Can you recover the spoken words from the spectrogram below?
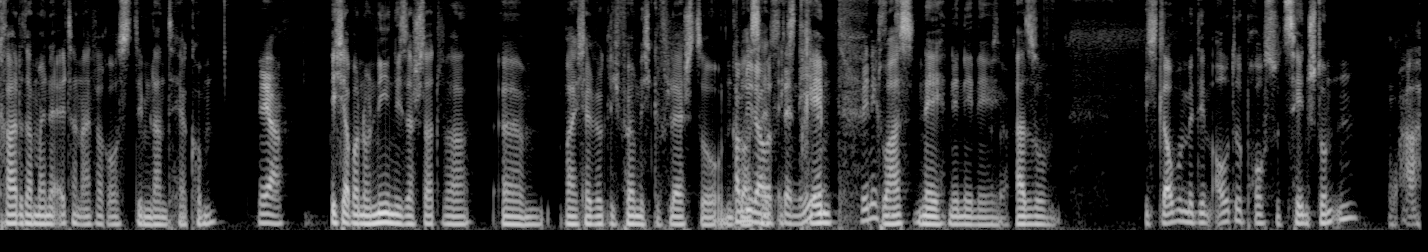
Gerade da meine Eltern einfach aus dem Land herkommen. Ja. Ich aber noch nie in dieser Stadt war, ähm, war ich halt wirklich förmlich geflasht so und Kommen du hast halt aus der extrem? Du hast, nee, nee, nee, nee. So. Also, ich glaube, mit dem Auto brauchst du zehn Stunden Wow.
